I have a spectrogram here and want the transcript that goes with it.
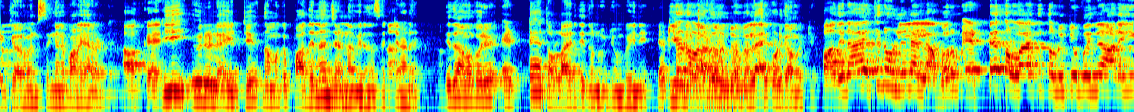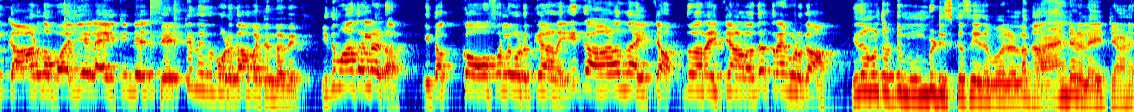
റിക്വയർമെന്റ്സ് ഇങ്ങനെ പറയാറുണ്ട്. ഈ ഒരു ലൈറ്റ് നമുക്ക് പതിനഞ്ചെണ്ണം വരുന്ന സെറ്റാണ് ഇത് നമുക്കൊരു എട്ട് തൊള്ളായിരത്തി തൊണ്ണൂറ്റി ഒമ്പതിന് കൊടുക്കാൻ പറ്റും. പതിനായിരത്തിനുള്ളിലല്ല വെറും എട്ട് തൊള്ളായിരത്തി തൊണ്ണൂറ്റി ഒമ്പതിനാണ് ഈ കാണുന്ന വലിയ ലൈറ്റിന്റെ സെറ്റ് നിങ്ങൾക്ക് കൊടുക്കാൻ പറ്റുന്നത്. ഇത് മാത്രമല്ല കേട്ടോ ഇതൊക്കെ ഓഫറിൽ കൊടുക്കുകയാണ്. ഈ കാണുന്ന ഐറ്റം ഇത് വെറൈറ്റി ആണല്ലോ ഇത് എത്രയും കൊടുക്കാം. ഇത് നമ്മൾ തൊട്ട് മുമ്പ് ഡിസ്കസ് ചെയ്ത പോലെയുള്ള ബ്രാൻഡഡ് ലൈറ്റ് ആണ്.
